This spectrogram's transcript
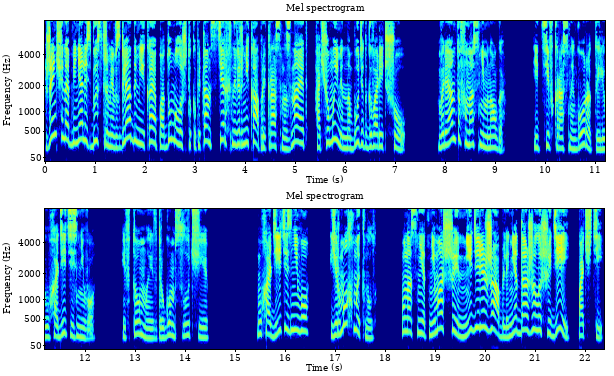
Женщины обменялись быстрыми взглядами, и Кая подумала, что капитан Стерх наверняка прекрасно знает, о чем именно будет говорить шоу. Вариантов у нас немного. Идти в Красный город или уходить из него. И в том, и в другом случае... Уходить из него? Ермо хмыкнул. У нас нет ни машин, ни дирижабля, нет даже лошадей, почти.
